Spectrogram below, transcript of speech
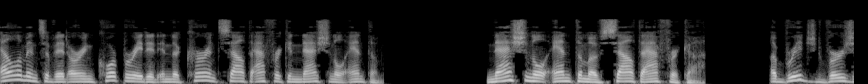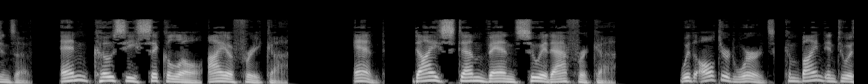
Elements of it are incorporated in the current South African national anthem. National Anthem of South Africa, abridged versions of Nkosi Sikelel iAfrika and Die Stem van Suid-Afrika, with altered words, combined into a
